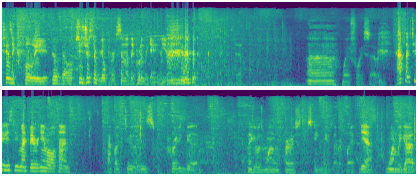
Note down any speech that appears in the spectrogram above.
She's like fully developed. She's just a real person that they put in the game. That guy's dead. Uh, Wave 47. Half-Life 2 used to be my favorite game of all time. Half-Life 2 is pretty good. I think it was one of the first Steam games I ever played. Yeah. When we got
